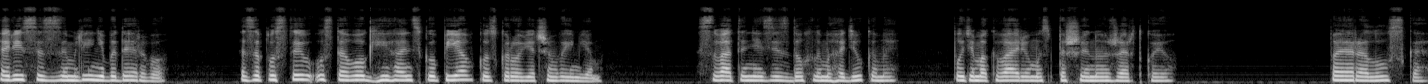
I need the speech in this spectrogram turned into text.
ріс із землі, ніби дерево, запустив у ставок гігантську п'явку з коров'ячим вим'ям, сватання зі здохлими гадюками, потім акваріум з пташиною жерткою. Пера луска,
